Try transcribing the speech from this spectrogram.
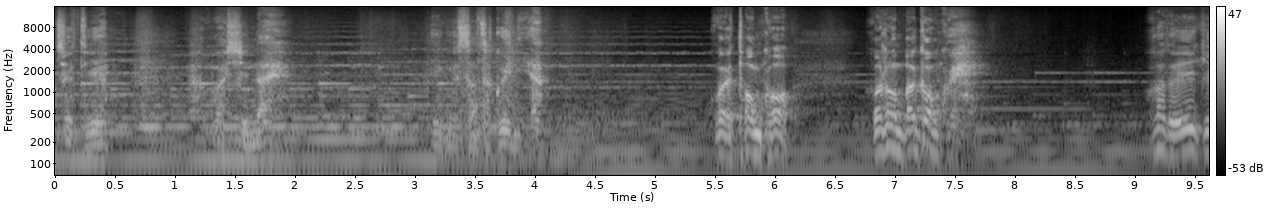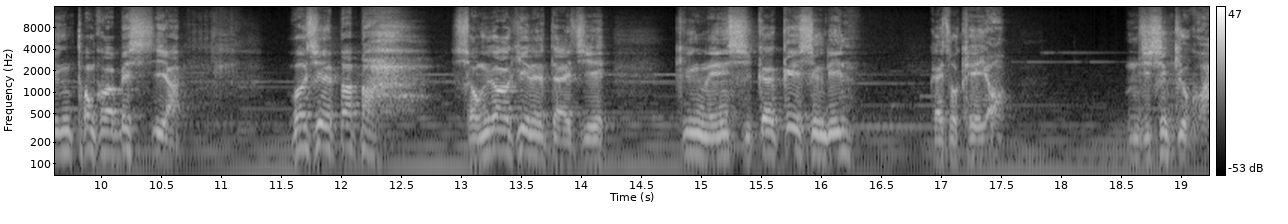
积伫我心内已经三十几年啊！我的痛苦我拢毋捌讲过，我都已经痛苦要死啊！我这个爸爸上要紧的代志，竟然是甲继承人改做客药，毋是先救我。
